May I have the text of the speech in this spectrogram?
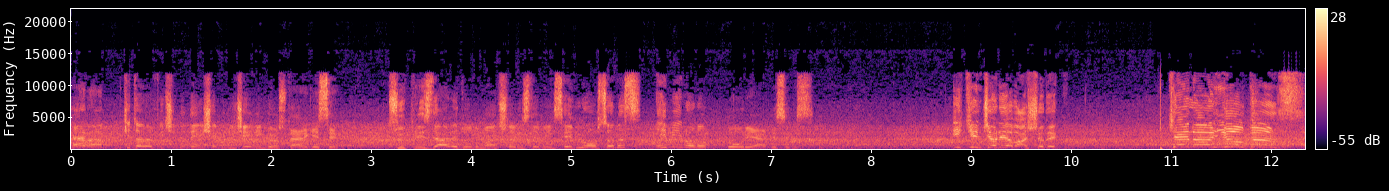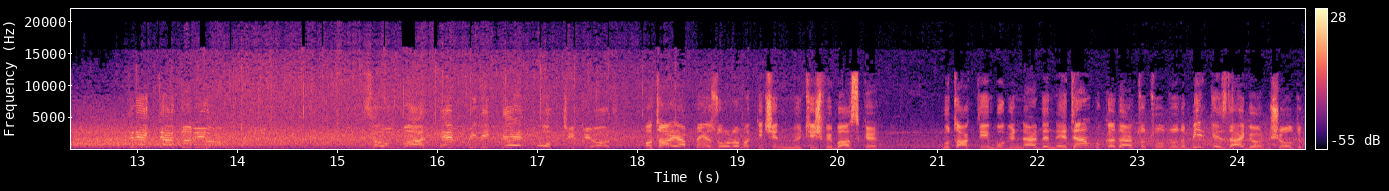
her an iki taraf için de değişebileceğinin göstergesi. Sürprizlerle dolu maçlar izlemeyi seviyorsanız emin olun doğru yerdesiniz. İkinci araya başladık. Kenan Yıldız direkten dönüyor. Savunma hep birlikte oh çekiyor. Hata yapmaya zorlamak için müthiş bir baskı. Bu taktiğin bugünlerde neden bu kadar tutulduğunu bir kez daha görmüş olduk.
